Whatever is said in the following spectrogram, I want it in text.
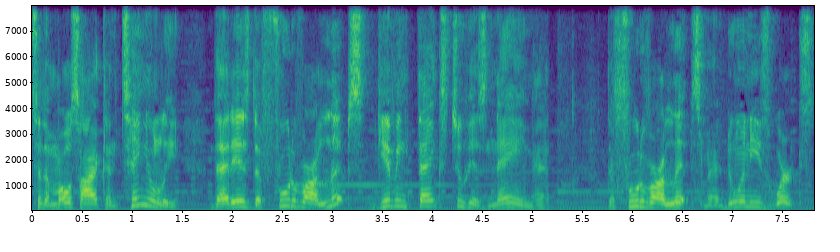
to the Most High continually that is the fruit of our lips, giving thanks to his name, man. The fruit of our lips, man. Doing these works.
